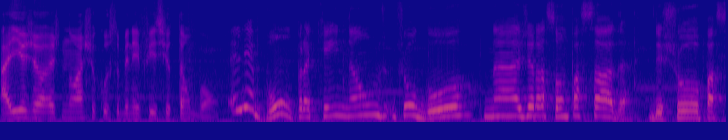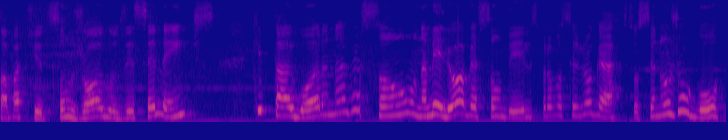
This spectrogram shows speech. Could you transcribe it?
aí eu já não acho o custo-benefício tão bom. Ele é bom pra quem não jogou na geração passada, deixou passar batido. São jogos excelentes que tá agora na versão, na melhor versão deles pra você jogar. Se você não jogou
